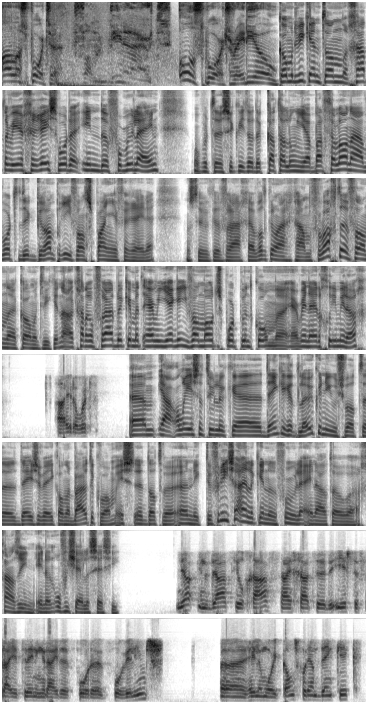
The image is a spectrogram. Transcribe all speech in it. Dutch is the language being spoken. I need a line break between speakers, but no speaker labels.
Alle sporten van binnenuit. All Sport Radio.
Komend weekend dan gaat er weer geraced worden in de Formule 1. Op het eh, circuito de Catalunya Barcelona wordt de Grand Prix van Spanje verreden. Dat is natuurlijk de vraag, eh, wat kunnen we eigenlijk gaan verwachten van eh, komend weekend? Nou, ik ga erop vooruitblikken met Erwin Jeggi van motorsport.com. Erwin, hele goede middag.
Hi Robert.
Um, ja, allereerst natuurlijk uh, denk ik het leuke nieuws wat uh, deze week al naar buiten kwam, is uh, dat we Nick de Vries eindelijk in een Formule 1 auto gaan zien in een officiële sessie.
Ja, inderdaad, heel gaaf. Hij gaat de eerste vrije training rijden voor, voor Williams. Een hele mooie kans voor hem, denk ik.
